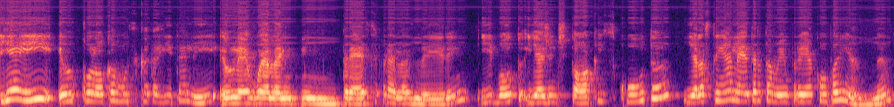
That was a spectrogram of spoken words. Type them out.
E aí eu coloco a música da Rita Lee, eu levo ela em, prece para elas lerem e, volto, e a gente toca, escuta e elas têm a letra também para ir acompanhando, né?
